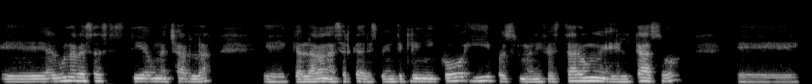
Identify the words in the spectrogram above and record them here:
Eh, alguna vez asistí a una charla eh, que hablaban acerca del expediente clínico y pues manifestaron el caso eh,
